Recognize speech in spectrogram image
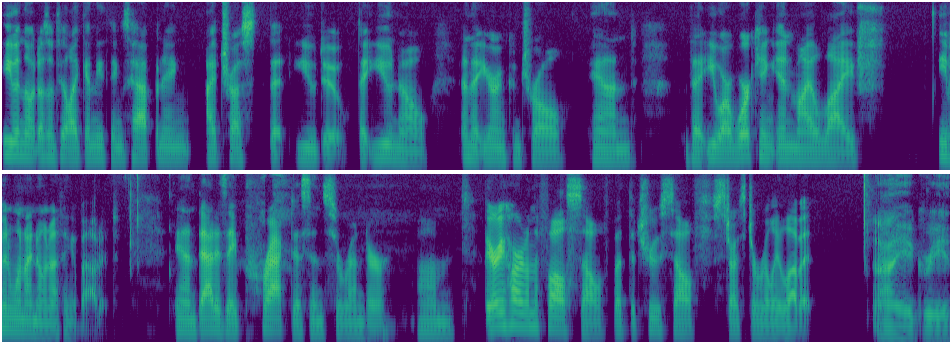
even though it doesn't feel like anything's happening, I trust that you do, that you know, and that you're in control and that you are working in my life, even when I know nothing about it and that is a practice in surrender. Um, very hard on the false self, but the true self starts to really love it. I agree.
